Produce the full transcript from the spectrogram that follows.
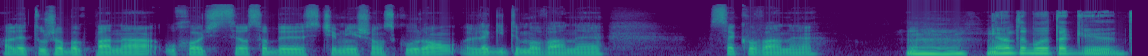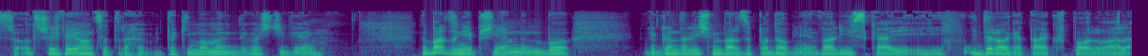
ale tuż obok pana uchodźcy, osoby z ciemniejszą skórą, legitymowane, sekowane. Mhm. No to było tak e, otrzeźwiające trochę, taki moment właściwie no bardzo nieprzyjemny, bo wyglądaliśmy bardzo podobnie, walizka i, i, i droga, tak, w polu, ale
